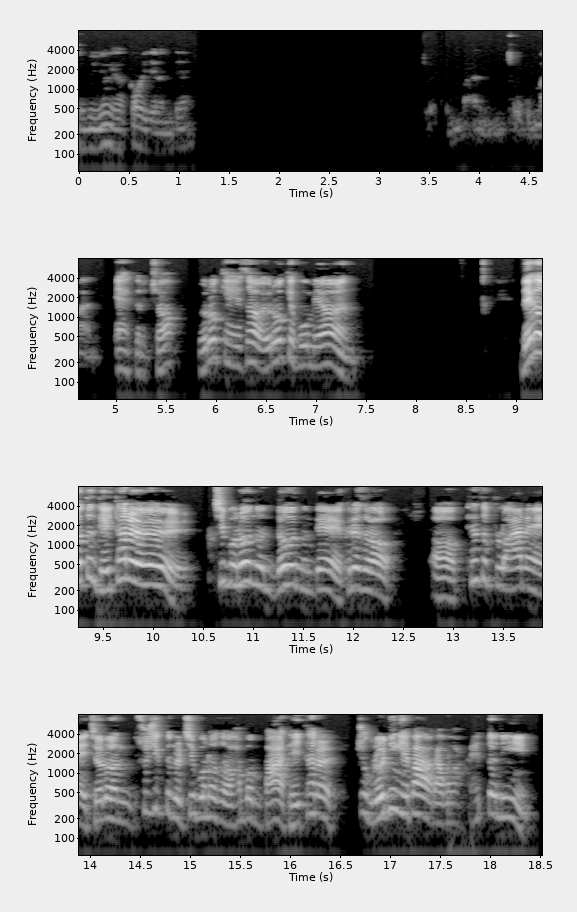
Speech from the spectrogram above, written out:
점점 0에 가까워야 되는데. 조금만 조금만. 예 그렇죠? 이렇게 해서 이렇게 보면 내가 어떤 데이터를 집어넣었는 데 그래서 어, 텐서플로 안에 저런 수식들을 집어넣어서 한번 봐 데이터를 쭉 러닝 해 봐 라고 했더니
